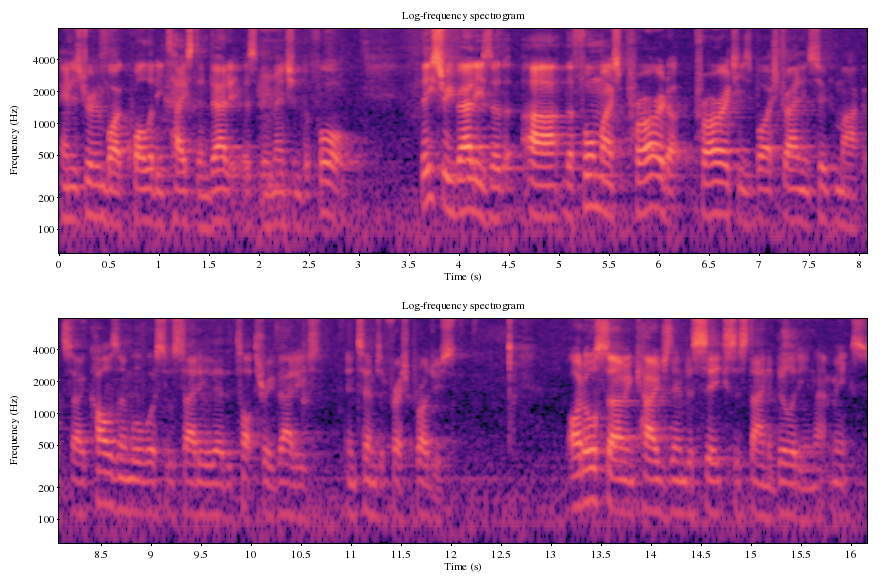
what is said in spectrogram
and is driven by quality, taste and value, as we mentioned before. These three values are the, are the foremost priorities by Australian supermarkets. So Coles and Woolworths will say to you they're the top three values in terms of fresh produce. I'd also encourage them to seek sustainability in that mix.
